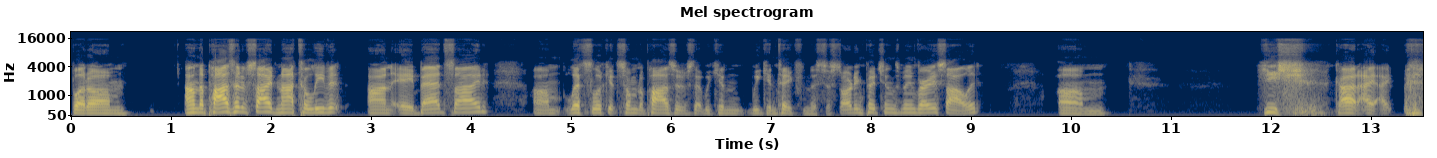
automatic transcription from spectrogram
But um, on the positive side, not to leave it on a bad side. Um, let's look at some of the positives that we can we can take from this. The starting pitching has been very solid. Um, yeesh, God, I, I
